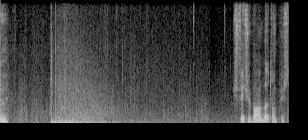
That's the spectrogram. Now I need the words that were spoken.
Euh. Je fais tuer par un bot en plus.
